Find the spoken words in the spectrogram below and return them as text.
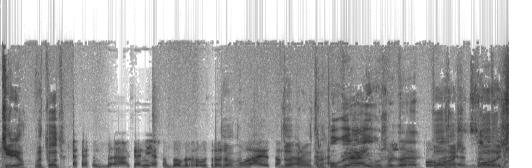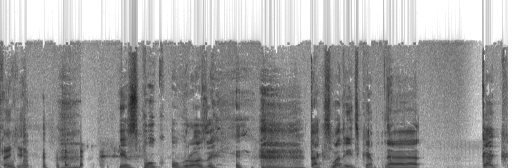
Кирилл, вы тут? Да, конечно, доброе утро. Уже Добр- пугают там, Доброе да? утро. Пугай уже, Уже да. Пугач, пугач такие. Испуг, угрозы. Так, смотрите-ка. Как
